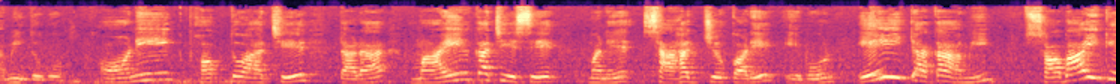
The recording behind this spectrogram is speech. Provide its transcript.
আমি দেবো। অনেক ভক্ত আছে, তারা মায়ের কাছে এসে মানে সাহায্য করে এবং এই টাকা আমি সবাইকে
